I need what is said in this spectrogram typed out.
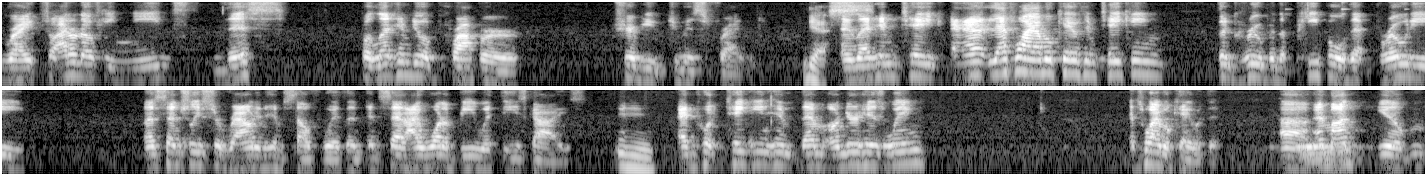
right? So I don't know if he needs this, but let him do a proper tribute to his friend, Yes. and let him take. And that's why I'm okay with him taking the group and the people that Brodie essentially surrounded himself with and, and said, I want to be with these guys Mhm. And put taking him them under his wing. That's why I'm okay with it. Uh, and Mon, you know,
